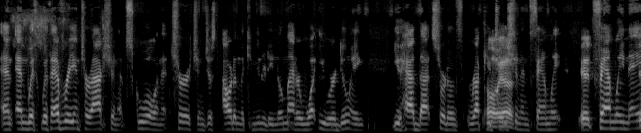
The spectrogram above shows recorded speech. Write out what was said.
and and with with every interaction at school and at church and just out in the community, no matter what you were doing, you had that sort of oh, reputation and family It. family name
